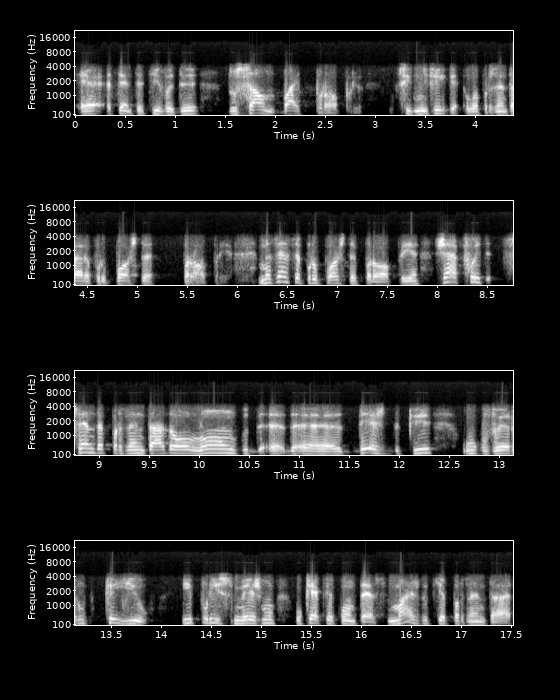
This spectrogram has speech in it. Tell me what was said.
é a tentativa de do soundbite próprio, o que significa o apresentar a proposta própria. Mas essa proposta própria já foi sendo apresentada ao longo de, de, desde que o governo caiu. E por isso mesmo, o que é que acontece? Mais do que apresentar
